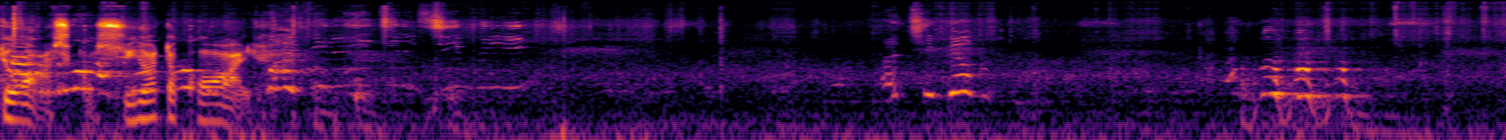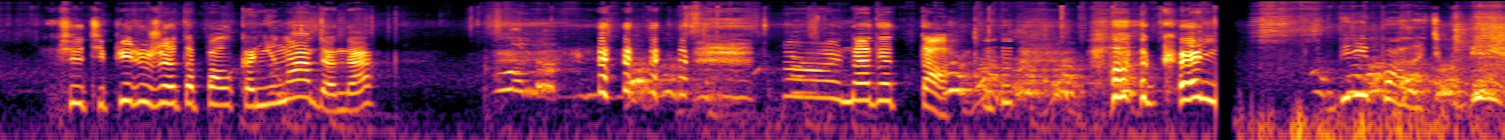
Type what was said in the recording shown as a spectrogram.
Дашка, я такая. Че, теперь уже эта палка не надо, да? Надо так. Бери палочку, бери.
